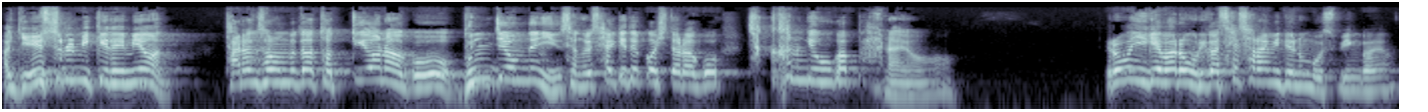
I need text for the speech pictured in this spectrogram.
아, 예수를 믿게 되면 다른 사람보다 더 뛰어나고 문제없는 인생을 살게 될 것이다라고 착각하는 경우가 많아요. 여러분 이게 바로 우리가 새 사람이 되는 모습인가요?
